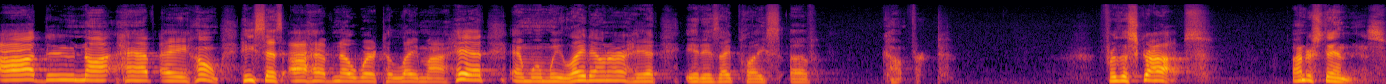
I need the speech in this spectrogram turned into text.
I do not have a home. He says, I have nowhere to lay my head. And when we lay down our head, it is a place of comfort. For the scribes, understand this.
